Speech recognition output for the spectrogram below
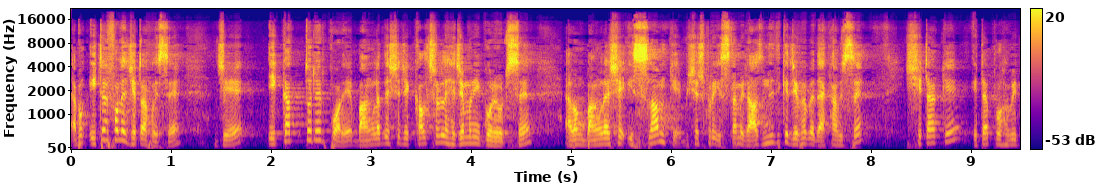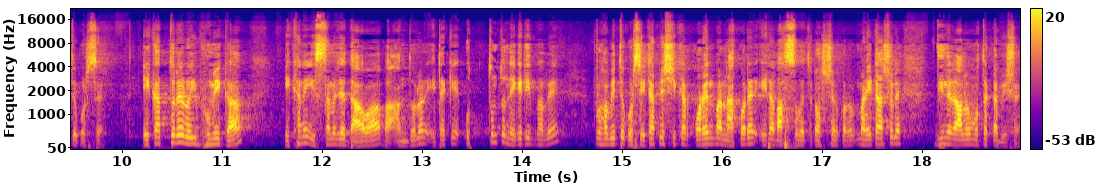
এবং এটার ফলে যেটা হয়েছে যে একাত্তরের পরে বাংলাদেশে যে কালচারাল হেজেমনি গড়ে উঠছে এবং বাংলাদেশে ইসলামকে, বিশেষ করে ইসলামী রাজনীতিকে যেভাবে দেখা হয়েছে, সেটাকে এটা প্রভাবিত করছে। একাত্তরের ওই ভূমিকা, এখানে ইসলামের যে দাওয়া বা আন্দোলন, এটাকে অত্যন্ত নেগেটিভভাবে প্রভাবিত করছে। এটা আপনি স্বীকার করেন বা না করেন, এটা বাস্তবতা অস্বীকার করেন। মানে এটা আসলে দিনের আলোর মতো একটা বিষয়।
